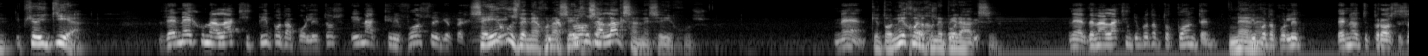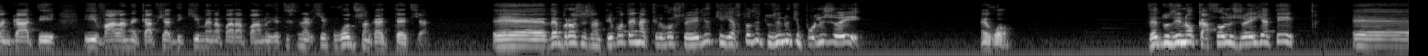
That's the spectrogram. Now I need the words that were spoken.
Η πιο οικία. Δεν έχουν αλλάξει τίποτα απολύτως. Είναι ακριβώς το ίδιο παιχνίδι. Σε ήχους δεν έχουν, Γι' σε αυτό ήχους δεν- αλλάξανε σε ήχους. Ναι, Και τον ήχο Θέλω να έχουν σου πω πειράξει. ναι, δεν αλλάξαν τίποτα από το content. Ναι, τίποτα ναι. πολύ. Δεν είναι ότι πρόσθεσαν κάτι ή βάλανε κάποια αντικείμενα παραπάνω, γιατί στην αρχή ακουγόντουσαν κάτι τέτοια. Ε, δεν πρόσθεσαν τίποτα, είναι ακριβώς το ίδιο και γι' αυτό δεν του δίνω και πολύ ζωή. Εγώ. Δεν του δίνω καθόλου ζωή γιατί ε,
